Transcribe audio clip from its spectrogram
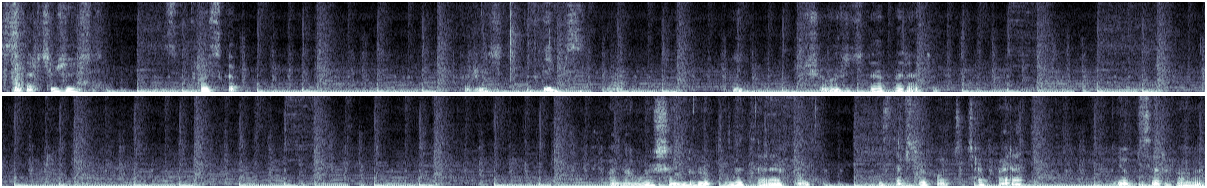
wystarczy wziąć mikroskop, podnieść klips i przyłożyć do aparatu. Po nałożeniu lupy na telefon wystarczy włączyć aparat i obserwować.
